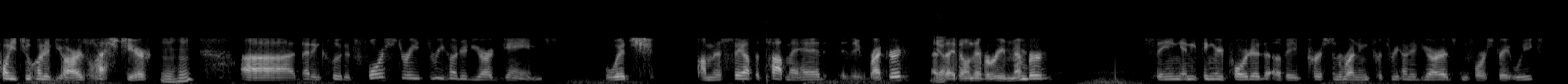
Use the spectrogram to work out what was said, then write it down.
2,200 yards last year. Mm-hmm. Uh, that included four straight 300 yard games, which I'm going to say off the top of my head is a record, as Yep. I don't ever remember seeing anything reported of a person running for 300 yards in four straight weeks.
